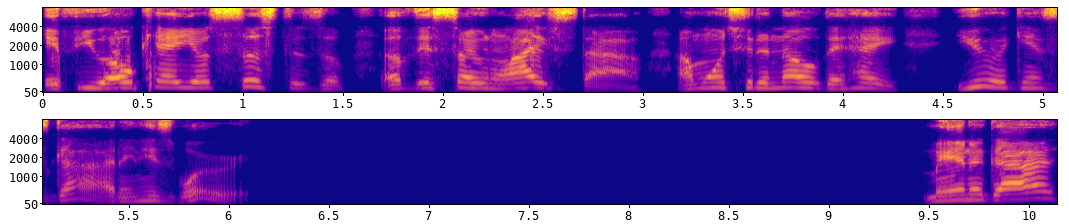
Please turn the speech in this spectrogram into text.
If you okay your sisters of, of this certain lifestyle, I want you to know that hey, you're against God and his word. Man of God,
